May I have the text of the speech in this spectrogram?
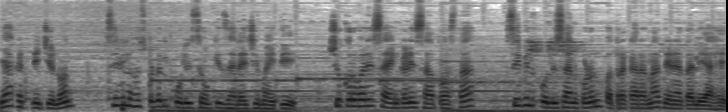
या घटनेची नोंद सिव्हिल हॉस्पिटल पोलीस चौकीत झाल्याची माहिती शुक्रवारी सायंकाळी सात वाजता सिव्हिल पोलिसांकडून पत्रकारांना देण्यात आली आहे.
